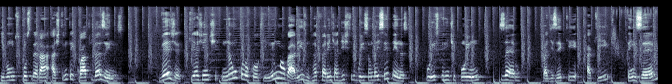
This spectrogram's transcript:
E vamos considerar as 34 dezenas. Veja que a gente não colocou aqui nenhum algarismo referente à distribuição das centenas, por isso que a gente põe um zero, para dizer que aqui tem zero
